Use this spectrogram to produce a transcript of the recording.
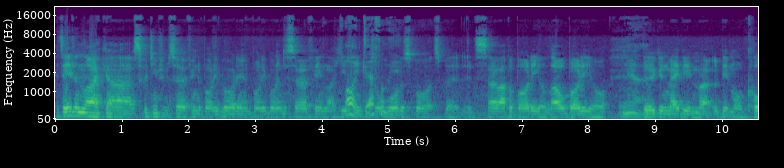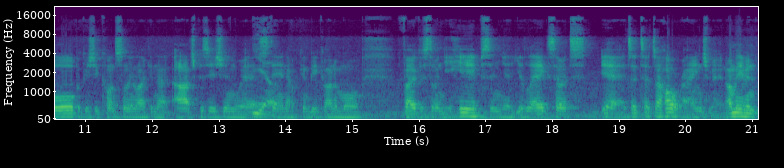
It's even like uh, switching from surfing to bodyboarding and bodyboarding to surfing. Like you Oh, think definitely. it's all water sports, but it's so upper body or lower body or Yeah. Boogen maybe a a bit more core because you're constantly like in that arch position where Yeah. stand up can be kind of more focused on your hips and your, your legs. So it's yeah, it's a, it's a whole range, man. I'm even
